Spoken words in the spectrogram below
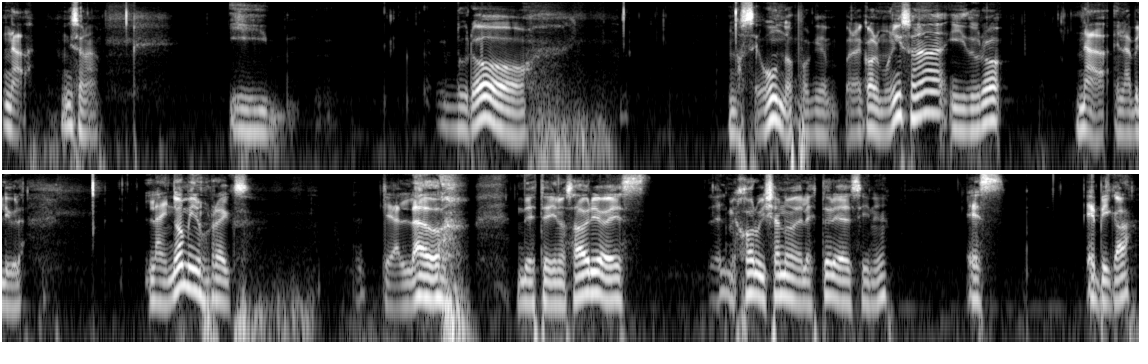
Nada. No hizo nada. Y duró unos segundos, porque por el colmo no hizo nada y duró nada en la película. La Indominus Rex, que al lado de este dinosaurio es el mejor villano de la historia del cine, es épica,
